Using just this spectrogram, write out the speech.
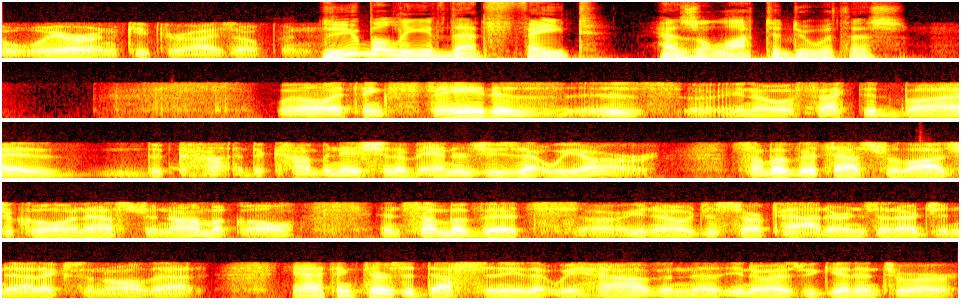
aware and keep your eyes open. Do you believe that fate has a lot to do with this? Well, I think fate is is uh, you know affected by the co- the combination of energies that we are. Some of it's astrological and astronomical, and some of it's uh, you know just our patterns and our genetics and all that. Yeah, I think there's a destiny that we have, and uh, you know as we get into our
